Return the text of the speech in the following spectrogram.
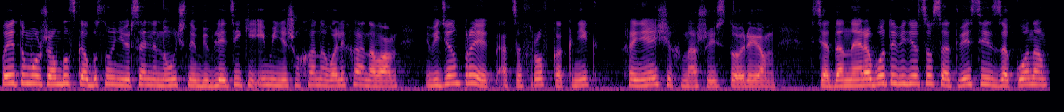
Поэтому в Жамбылской областной универсальной научной библиотеке имени Шухана Валиханова введен проект «Оцифровка книг, хранящих нашу историю». Вся данная работа ведется в соответствии с законом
